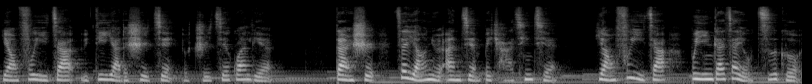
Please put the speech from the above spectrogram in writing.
养父一家与蒂亚的事件有直接关联，但是在养女案件被查清前，养父一家不应该再有资格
